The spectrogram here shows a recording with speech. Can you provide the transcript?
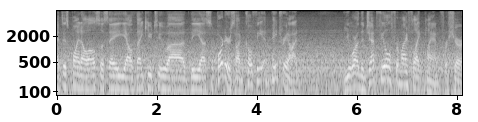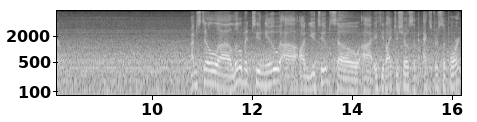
At this point, I'll also say, you know, thank you to uh, the uh, supporters on Ko-fi and Patreon. You are the jet fuel for my flight plan, for sure. I'm still uh, a little bit too new uh, on YouTube, so uh, if you'd like to show some extra support,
